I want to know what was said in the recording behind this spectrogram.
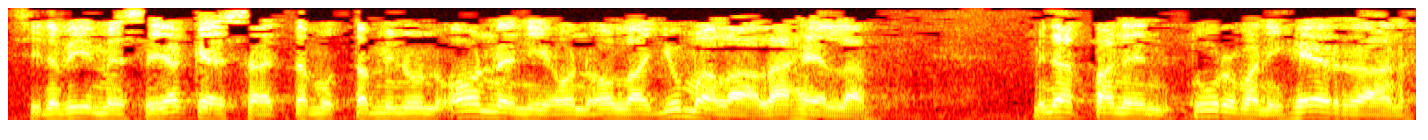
siinä viimeisessä jakeessa, että mutta minun onneni on olla Jumalaa lähellä. Minä panen turvani Herraan,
